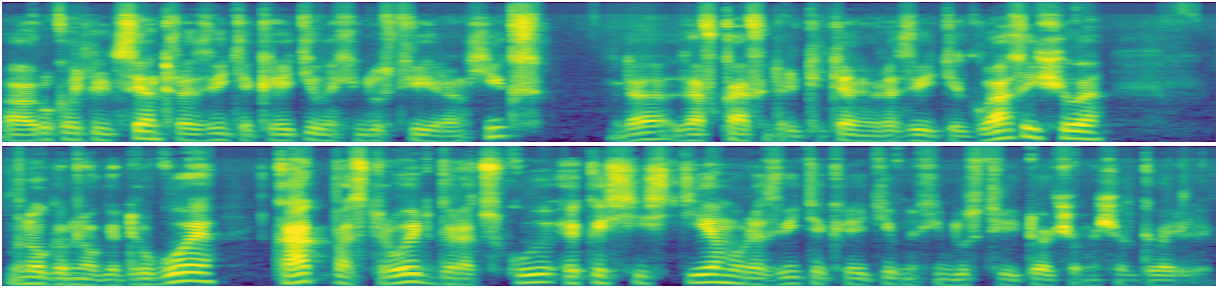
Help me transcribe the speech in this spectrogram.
а, руководитель Центра развития креативных индустрий РАНХИКС, да, зав. кафедры территориального развития Глазычева, много-много другое как построить городскую экосистему развития креативных индустрий, то, о чем мы сейчас говорили.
